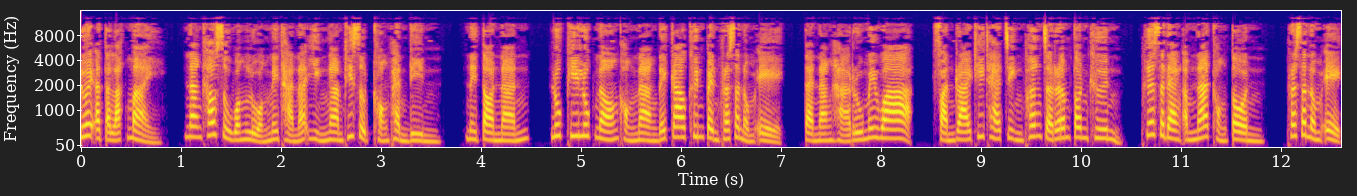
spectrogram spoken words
ด้วยอัตลักษณ์ใหม่ นางเข้าสู่วังหลวงในฐานะหญิงงามที่สุดของแผ่นดิน ในตอนนั้น ลูกพี่ลูกน้องของนางได้ก้าวขึ้นเป็นพระสนมเอก แต่นางหารู้ไม่ว่า ฝันร้ายที่แท้จริงเพิ่งจะเริ่มต้นขึ้น เพื่อแสดงอำนาจของตน พระสนมเอก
